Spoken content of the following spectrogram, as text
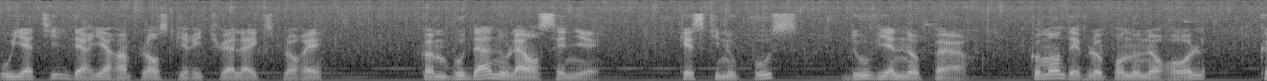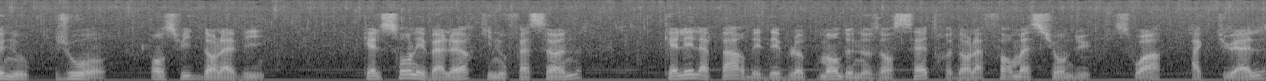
ou y a-t-il derrière un plan spirituel à explorer? Comme Bouddha nous l'a enseigné. Qu'est-ce qui nous pousse? D'où viennent nos peurs? Comment développons-nous nos rôles? Que nous jouons ensuite dans la vie? Quelles sont les valeurs qui nous façonnent? Quelle est la part des développements de nos ancêtres dans la formation du soi actuel?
